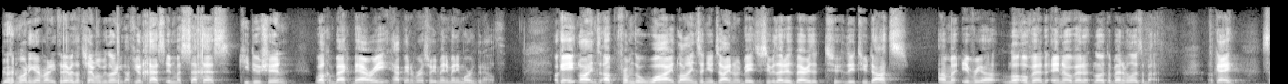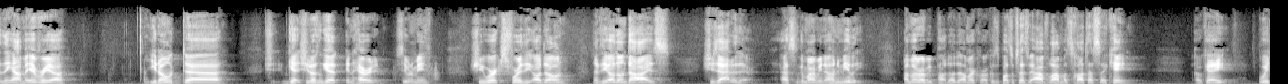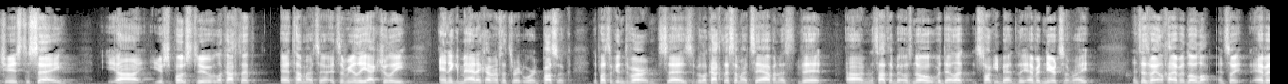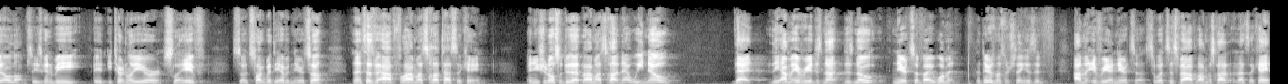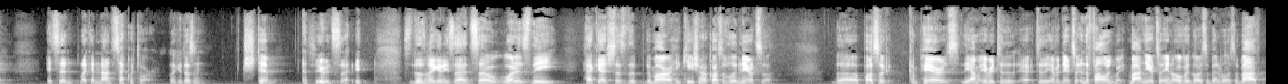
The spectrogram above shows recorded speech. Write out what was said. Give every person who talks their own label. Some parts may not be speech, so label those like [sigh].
Speaker 1: Good morning, everybody. Today, with Hashem, we'll be learning Daf Yud Ches in Maseches Kiddushin. Welcome back, Barry. Happy anniversary. Many, many more in good health. Okay, eight lines up from the wide lines in Yud Zayin and Beis. You see what that is, Barry? The two, the two dots. Ama Ivria lo oved ena oved lo taben v'lo zabat. Okay, so the Ama Ivria, you don't uh, get. She doesn't get inherited. See what I mean? She works for the Adon. And if the Adon dies, she's out of there. Ask the Gemara, Mina Hanimili. Amar Rabbi Pada, the Amar Kar, because the Pasuk says, Ve'avla matzchat hasekein. Okay, which is to say, uh, you're supposed to, lakachta. It's a really actually enigmatic, I don't know if that's the right word, Pasuk. The Pasuk in Dvarim says, Ve'lakachta samartzeh, ve'nasata be'ozno v'delet. It's talking about the Eved Nirtza, right? And it says, Vayelcha Eved Lolam. And so, Eved Olam. So he's going to be eternally your slave. So it's talking about the Eved Nirtza. And then it says. And you should also do that. Now we know that the Amma Ivriya does not, there's no Nirtza by a woman. That there is no such thing as an Amma Ivriya Nirtza. So what's this Ve'av la maschot hasakain? It's an, like a non sequitur. Like it doesn't shtim, [laughs] as you would say. [laughs] it doesn't make any sense. So what is the Hekesh says the Gemara, Hikisha Hakasav Lenirtza. The Pasuk compares the Amma Ivri to the, to the in the following way. Ma Nirtza Eino Oved Lo Ben.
